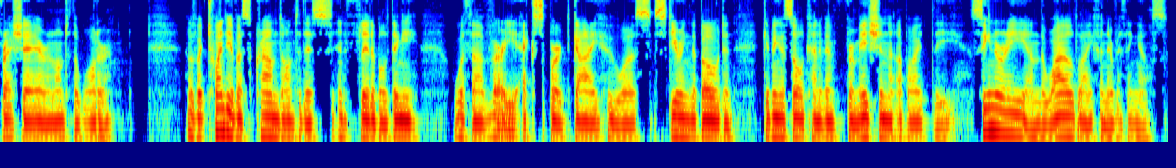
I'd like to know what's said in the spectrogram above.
fresh air and onto the water. There was about 20 of us crammed onto this inflatable dinghy with a very expert guy who was steering the boat and giving us all kind of information about the scenery and the wildlife and everything else.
